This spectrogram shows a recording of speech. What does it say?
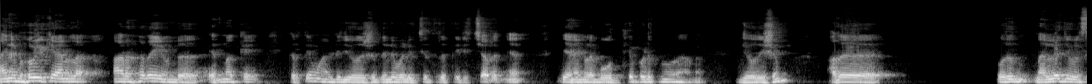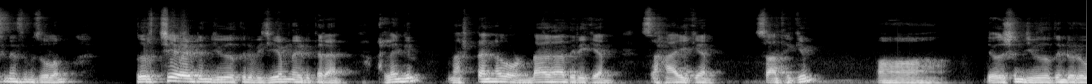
അനുഭവിക്കാനുള്ള അർഹതയുണ്ട് എന്നൊക്കെ കൃത്യമായിട്ട് ജ്യോതിഷത്തിന്റെ വെളിച്ചത്തിൽ തിരിച്ചറിഞ്ഞ് ജനങ്ങളെ ബോധ്യപ്പെടുത്തുന്നതാണ് ജ്യോതിഷം. അത് ഒരു നല്ല ജ്യോത്സ്യനെ സംബന്ധിച്ചോളം തീർച്ചയായിട്ടും ജീവിതത്തിൽ വിജയം നേടിത്തരാൻ അല്ലെങ്കിൽ നഷ്ടങ്ങൾ ഉണ്ടാകാതിരിക്കാൻ സഹായിക്കാൻ സാധിക്കും. ജ്യോതിഷൻ ജ്യോതിഷം ജീവിതത്തിന്റെ ഒരു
